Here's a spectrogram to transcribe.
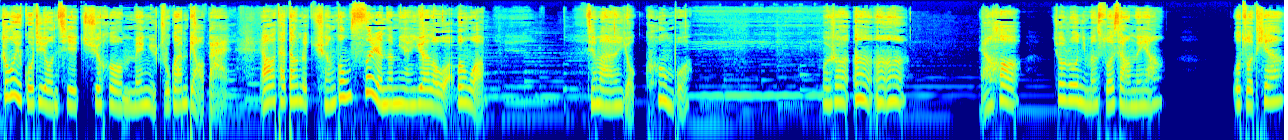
终于鼓起勇气去和我们美女主管表白，然后他当着全公司人的面约了我，问我今晚有空不？我说：嗯嗯嗯。”然后，就如你们所想那样，我昨天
